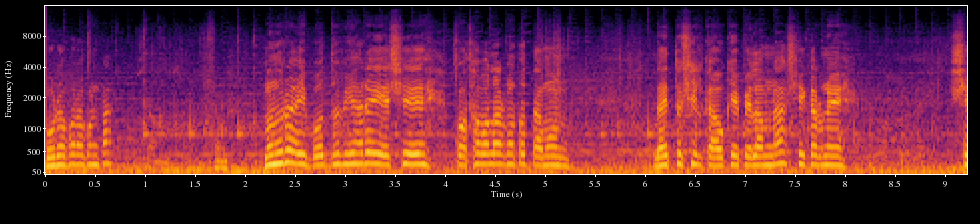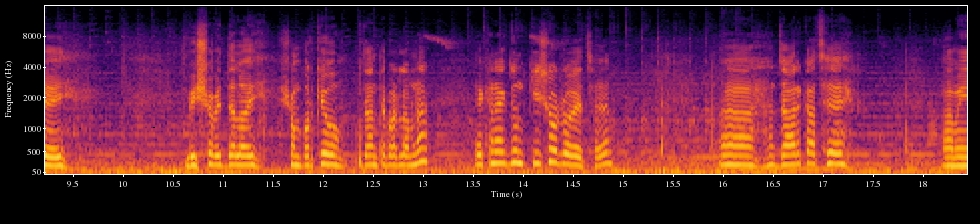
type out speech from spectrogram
বড়ুয়াপাড়া কোনটা? বন্ধুরা, এই বৌদ্ধবিহারে এসে কথা বলার মতো তেমন দায়িত্বশীল কাউকে পেলাম না। সে কারণে সেই বিশ্ববিদ্যালয় সম্পর্কেও জানতে পারলাম না। এখানে একজন কিশোর রয়েছে। যার কাছে আমি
